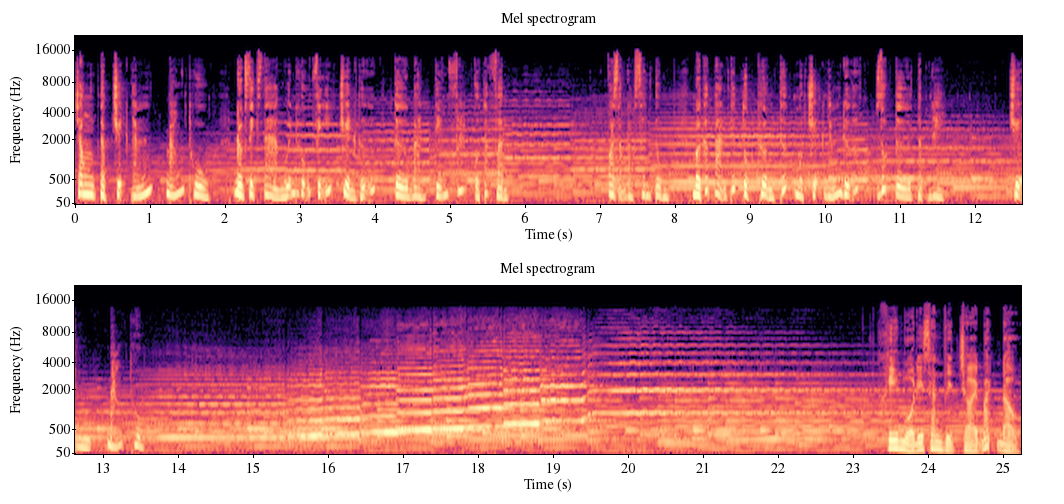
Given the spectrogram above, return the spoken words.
trong tập truyện ngắn Báo Thù được dịch giả Nguyễn Hữu Vĩ chuyển ngữ từ bản tiếng Pháp của tác phẩm. Qua giọng đọc Sơn Tùng, mời các bạn tiếp tục thưởng thức một chuyện ngắn nữa rút từ tập này. Chuyện Báo Thù. Khi mùa đi săn vịt trời bắt đầu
